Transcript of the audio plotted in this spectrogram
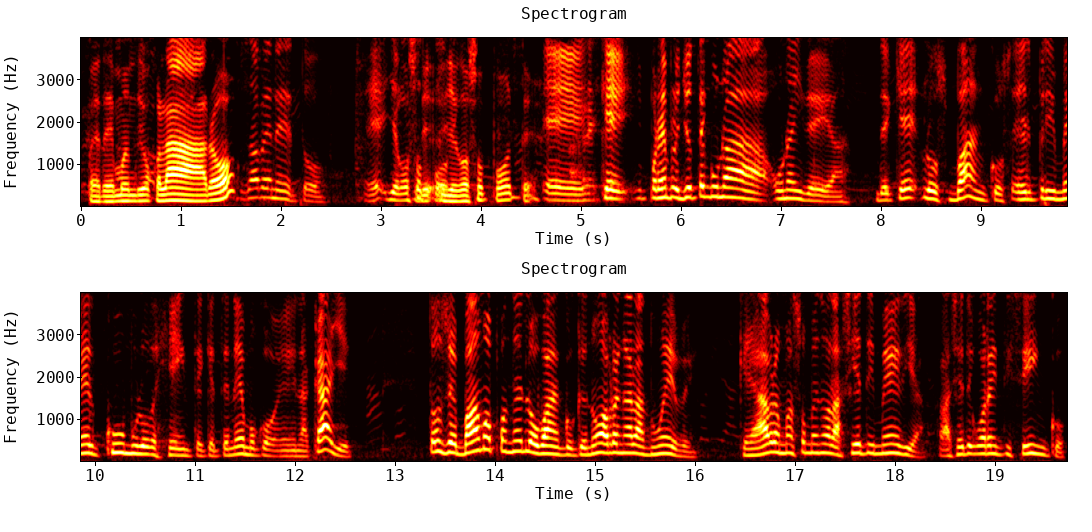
Esperemos en Dios, claro. Tú sabes, Neto, eh, llegó Lle- soporte. Llegó soporte. Eh, que, por ejemplo, yo tengo una, una idea de que los bancos es el primer cúmulo de gente que tenemos en la calle. Entonces, vamos a poner los bancos que no abran a las 9, que abran más o menos a las 7 y media, a las 7 y 45,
